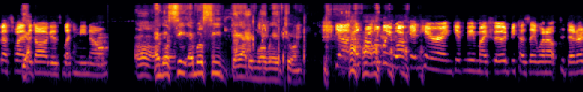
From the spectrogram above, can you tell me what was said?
that's why Yeah. the dog is letting me know. Oh, And we'll see. And we'll see Dad, and we'll wave to him. Yeah, he'll probably walk in here and give me my food because they went out to dinner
